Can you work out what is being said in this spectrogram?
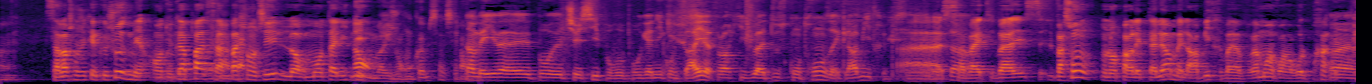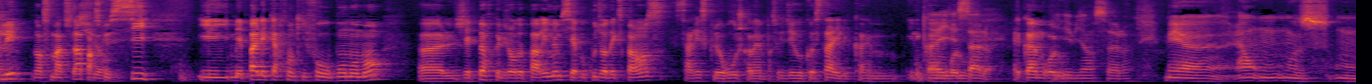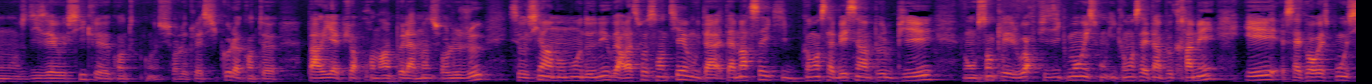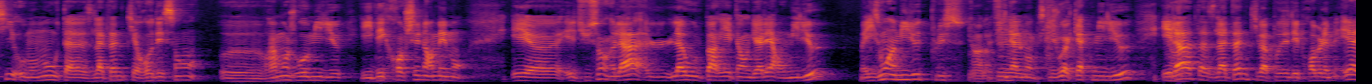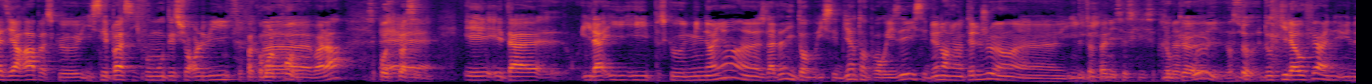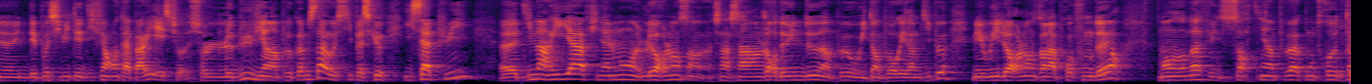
Ça va changer quelque chose, mais en tout cas, pas, ça va pas changer leur mentalité. non, bah, ils joueront comme ça. C'est Non, mais il va- pour Chelsea, pour, pour gagner contre Paris, il va falloir qu'il joue à 12 contre 11 avec l'arbitre. et puis c'est Ah, ça. ça va être. bah, de toute façon, on en parlait tout à l'heure, mais l'arbitre va vraiment avoir un rôle Ouais. clé dans ce match-là parce Sûr. que si il met pas les cartons qu'il faut au bon moment, Euh, j'ai peur que les joueurs de Paris, même s'il y a beaucoup de joueurs d'expérience, ça risque le rouge quand même. Parce que Diego Costa, il est quand même, il est quand Ouais, même il est relou. sale. Il est quand même relou. Il est bien sale. Mais euh, là, on, on se- on se disait aussi que quand, sur le Classico, là, quand euh, Paris a pu reprendre un peu la main sur le jeu, c'est aussi à un moment donné, vers la 60e, où tu as, Marseille qui commence à baisser un peu le pied. On sent que les joueurs, physiquement, ils, sont, ils commencent à être un peu cramés. Et ça correspond aussi au moment où tu as Zlatan qui redescend euh, vraiment jouer au milieu. Et il décroche énormément. Et, euh, et tu sens, là, là où Paris était en galère au milieu, bah, ils ont un milieu de plus, Voilà. finalement, parce qu'ils jouent à 4 milieux. Et là, tu as Zlatan qui va poser des problèmes. Et à Diarra, parce qu'il ne sait pas s'il faut monter sur lui. Il sait pas comment le Euh, prendre. Voilà. C'est pas se placer. Euh, et, et t'as- il a, il, il- parce que mine de rien, euh, Zlatan, il, s'est bien temporisé, il s'est bien orienté le jeu. Hein. Euh, il- Zlatan, il sait ce qu'il sait très donc, bien. euh, oui, bien sûr. donc- donc il a offert une, une- une des possibilités différentes à Paris et sur, sur le but vient un peu comme ça aussi parce que il s'appuie. Euh, Di Maria finalement le relance, c'est un- c'est un genre de 1-2 un peu où il temporise un petit peu, mais où il le relance dans la profondeur. Mandanda fait une sortie un peu à contre-temps.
